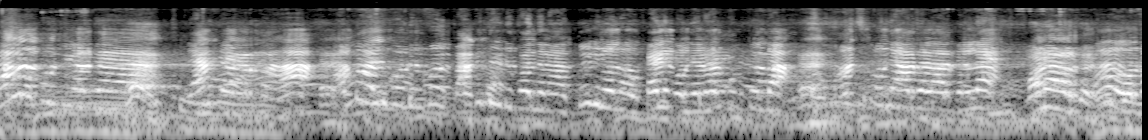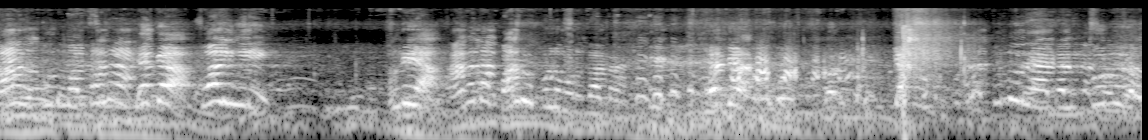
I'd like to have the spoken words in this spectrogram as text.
நான் புரிஞ்சுக்காத. ஏன் கேக்குறேன்னா, அம்மா இது கொண்டிருக்கும்போது பக்கத்து வீட்டுக்கு கொஞ்சம் நான் தூக்கிட்டு வந்து அவன் கையில கொஞ்ச நேரம் கொடுத்திருந்தா, மனசு கொஞ்சம் ஆறுதலா இருக்குல்ல? ஆ, ஒரு நாள் கூட்டு மாட்டாங்க. எங்க? சோழிங்கிரி. அங்கதான் பருப்பு புல்லு கொடுக்காம. துண்ணூறு ஏக்கர் துண்ணூறு.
